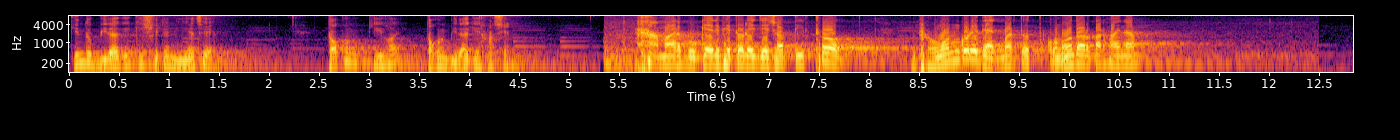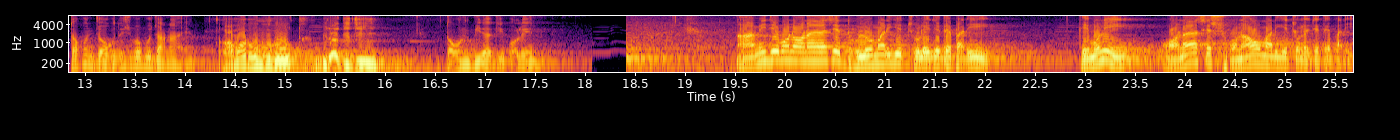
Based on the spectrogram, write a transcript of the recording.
কিন্তু বিরাগী কি সেটা নিয়েছে? তখন কি হয়? তখন বিরাগী হাসেন। আমার বুকের ভেতরে যেসব তীর্থ ভ্রমণ করে দেখবার তো কোনো দরকার হয় না। তখন জগদীশবাবু জানায় আমার অনুরোধ বিলাগিজি তখন বিরাগী বলেন আমি যেমন অনায়াসে ধুলো মারিয়ে চলে যেতে পারি, তেমনি অনায়াসে সোনাও মারিয়ে চলে যেতে পারি।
